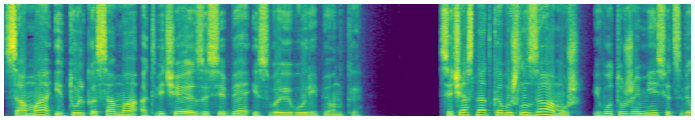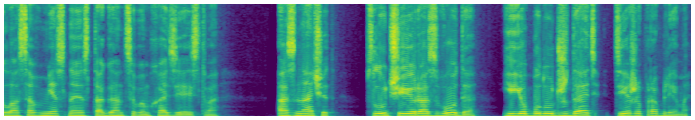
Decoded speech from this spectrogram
сама и только сама отвечая за себя и своего ребенка. Сейчас Надка вышла замуж, и вот уже месяц вела совместное с Таганцевым хозяйство. А значит, в случае развода ее будут ждать те же проблемы.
